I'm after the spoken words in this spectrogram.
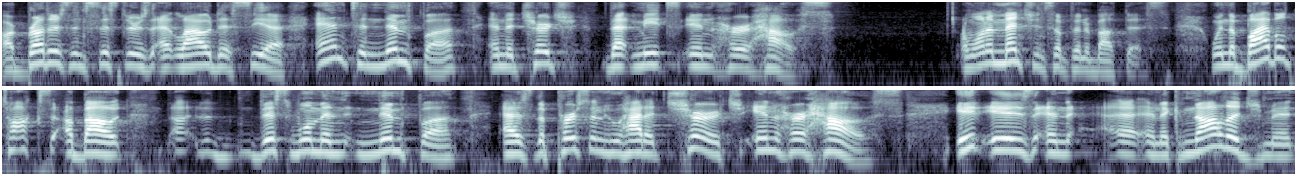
our brothers and sisters at Laodicea and to Nympha and the church that meets in her house. I want to mention something about this. When the Bible talks about uh, this woman, Nympha, as the person who had a church in her house, it is an an acknowledgement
